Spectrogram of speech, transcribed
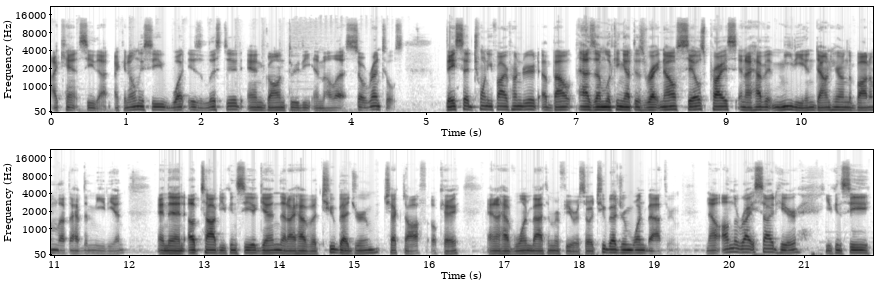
I can't see that. I can only see what is listed and gone through the MLS. So rentals. They said 2500 about as I'm looking at this right now, sales price and I have it median down here on the bottom left I have the median. And then up top you can see again that I have a two bedroom checked off, okay? And I have one bathroom or fewer. So a two bedroom, one bathroom. Now on the right side here, you can see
